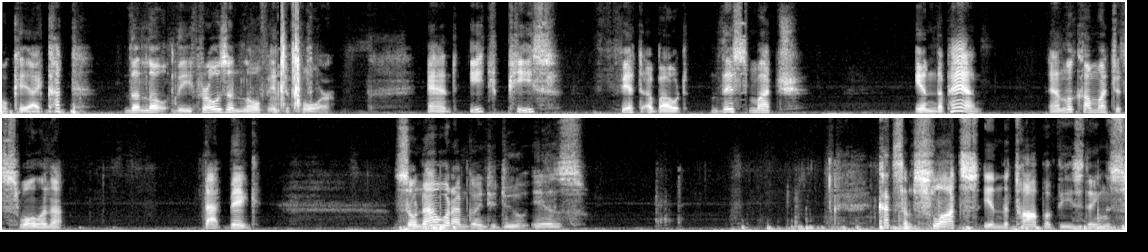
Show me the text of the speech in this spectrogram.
Okay, I cut the lo the frozen loaf into four and each piece fit about this much in the pan. And look how much it's swollen up. That big. So now what I'm going to do is cut some slots in the top of these things.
